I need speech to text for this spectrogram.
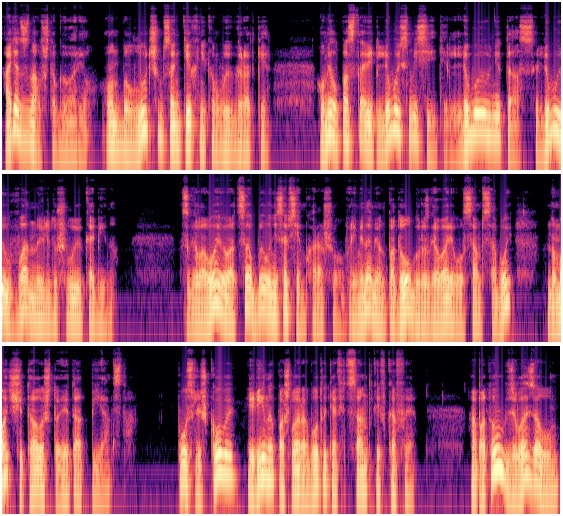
Отец знал, что говорил. Он был лучшим сантехником в их городке. Умел поставить любой смеситель, любой унитаз, любую ванную или душевую кабину. С головой у отца было не совсем хорошо. Временами он подолгу разговаривал сам с собой, но мать считала, что это от пьянства. После школы Ирина пошла работать официанткой в кафе. А потом взялась за ум.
